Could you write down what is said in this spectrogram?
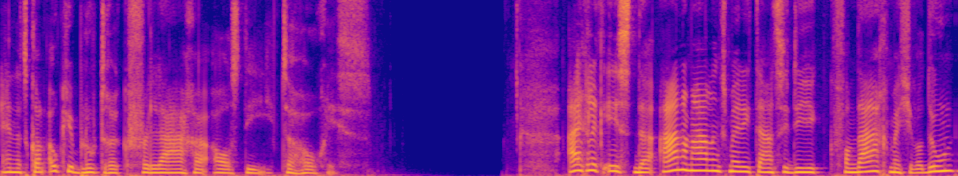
En het kan ook je bloeddruk verlagen als die te hoog is. Eigenlijk is de ademhalingsmeditatie die ik vandaag met je wil doen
